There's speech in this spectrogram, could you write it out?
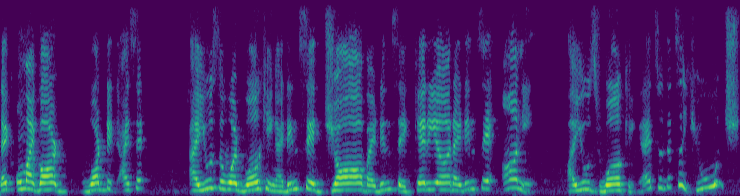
Like, oh my God, what did I said? I used the word working. I didn't say job. I didn't say career. I didn't say earning. I used working. Right. So that's a huge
